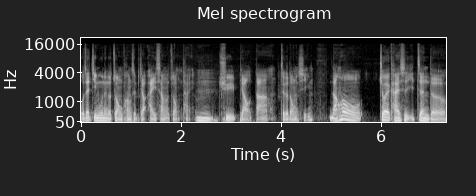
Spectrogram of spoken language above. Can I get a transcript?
我在进入那个状况是比较哀伤的状态，嗯，去表达这个东西，然后就会开始一阵的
